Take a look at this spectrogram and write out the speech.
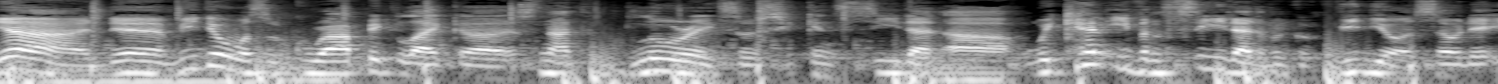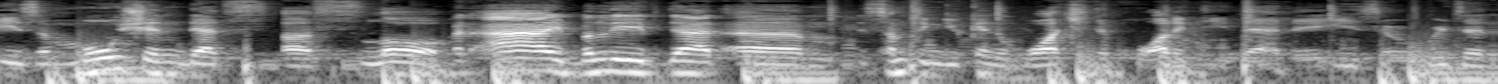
Yeah the video was graphic like uh, it's not blu-ray so you can see that uh, we can't even see that video so there is a motion that's uh, slow. But I believe that um, it's something you can watch the quality that is a reason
